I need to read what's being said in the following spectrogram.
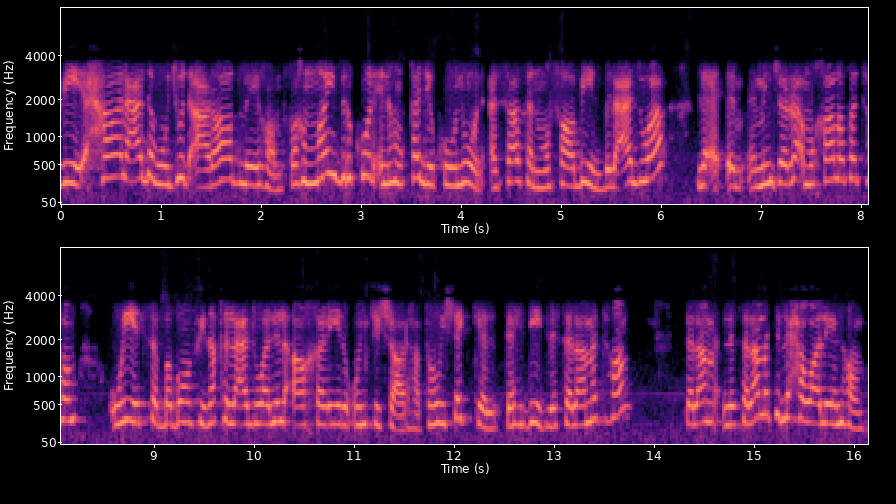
في حال عدم وجود أعراض لهم فهم ما يدركون إنهم قد يكونون أساسا مصابين بالعدوى من جراء مخالطتهم ويتسببون في نقل العدوى للآخرين وانتشارها فهو يشكل تهديد لسلامتهم سلام لسلامة اللي حوالينهم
